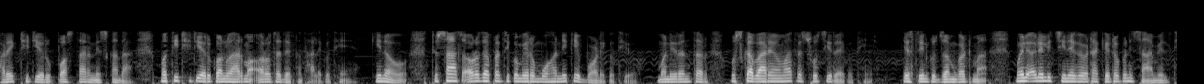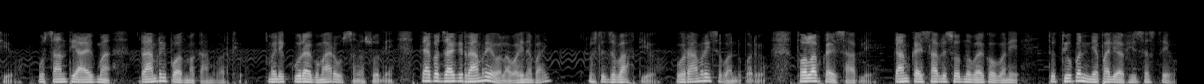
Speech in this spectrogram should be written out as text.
हरेक ठिटीहरू पस्दा र निस्कँदा म ती ठिटीहरूको अनुहारमा अरोजा देख्न थालेको थिएँ। किन हो? त्यो साँझ अरोजाप्रतिको मेरो मोह निकै बढेको थियो। म निरन्तर उसका बारेमा मात्रै सोचिरहेको थिएँ। यस दिनको जमघटमा मैले अलिअलि चिनेको एउटा केटो पनि सामेल थियो। ऊ शान्ति आयोगमा राम्रै पदमा काम गर्थ्यो। मैले कुरा घुमाएर उसँग सोधेँ त्यहाँको जागिर राम्रै होला होइन भाइ? उसले जवाफ दियो हो राम्रै छ भन्नु पर्यो तलबका हिसाबले कामका हिसाबले सोध्नु भएको भने त त्यो पनि नेपाली अफिस जस्तै हो।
